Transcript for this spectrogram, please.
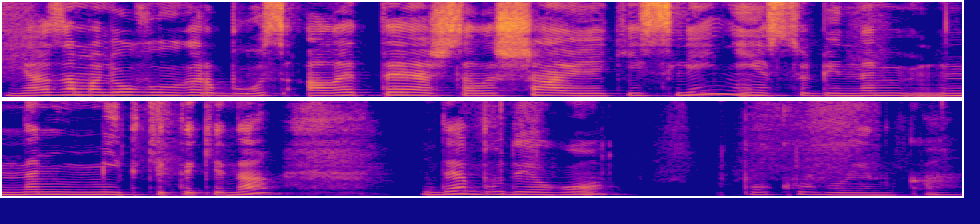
я замальовую гарбуз, але теж залишаю якісь лінії собі, намітки такі, да? Де буде його боковинка.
